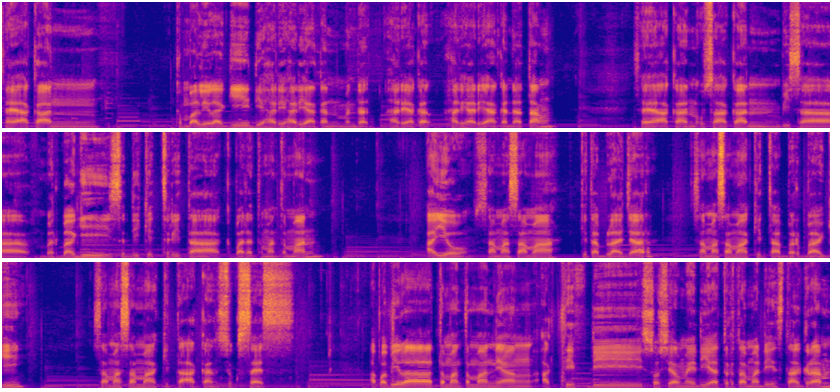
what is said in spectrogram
saya akan kembali lagi di hari-hari yang akan hari akan hari-hari yang akan datang. Saya akan usahakan bisa berbagi sedikit cerita kepada teman-teman. Ayo sama-sama kita belajar, sama-sama kita berbagi, sama-sama kita akan sukses. Apabila teman-teman yang aktif di sosial media, terutama di Instagram,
